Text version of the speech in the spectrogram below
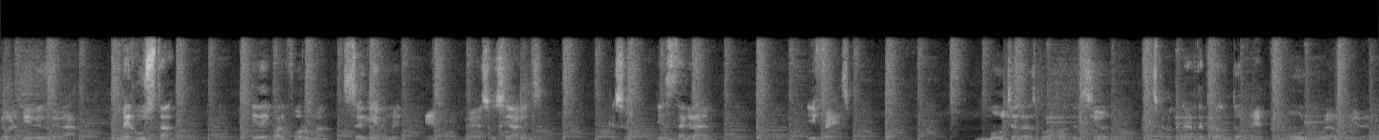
no olvides de dar me gusta y de igual forma seguirme en mis redes sociales que son Instagram y Facebook. Muchas gracias por tu atención y espero tenerte pronto en un nuevo video.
